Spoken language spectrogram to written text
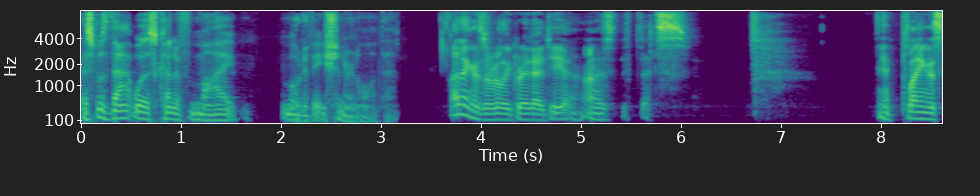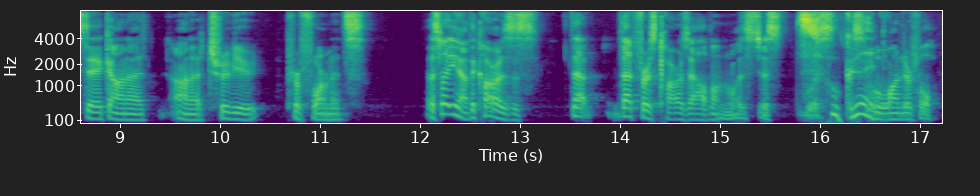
I suppose that was kind of my motivation and all of that. I think it's a really great idea. I mean, it's, playing the stick on a on a tribute performance. That's what you know. The Cars is that that first Cars album was just was so good, so wonderful,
